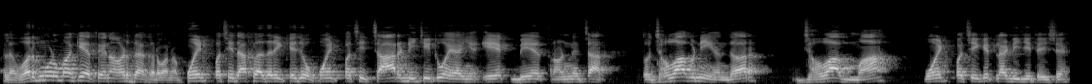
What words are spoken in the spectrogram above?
એટલે વર્ગમૂળમાં કહે, તો એના અડધા કરવાના. પોઈન્ટ પછી દાખલા તરીકે જો પોઈન્ટ પછી ચાર ડિજિટ હોય, અહીંયા એક, બે, ત્રણ ને ચાર. તો જવાબની અંદર જવાબમાં પોઈન્ટ પછી કેટલા ડિજિટ હશે?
